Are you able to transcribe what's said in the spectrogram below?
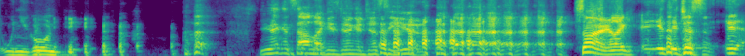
when you go and you make it sound like he's doing it just to you. sorry, like it, it just it,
